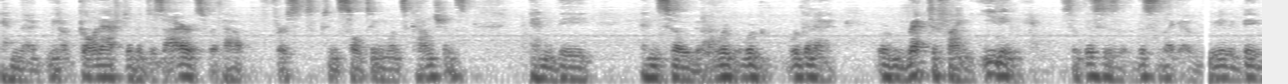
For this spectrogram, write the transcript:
and the, you know going after the desires without first consulting one's conscience. And the and so the, we're, we're, we're gonna we're rectifying eating. So this is this is like a really big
